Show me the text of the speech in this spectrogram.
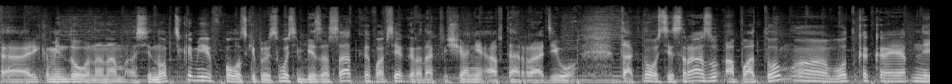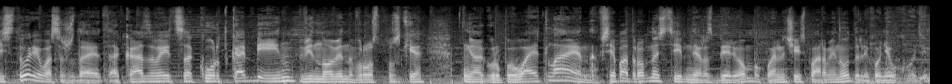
э, рекомендовано нам синоптиками. В Полоцке плюс 8 без осадков во всех городах вещания Авторадио. Так, новости сразу, а потом э, вот какая история вас ожидает. Оказывается, Курт Кобейн виновен в распуске э, группы White Line. Все подробности разберем буквально через пару минут, далеко не уходим.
